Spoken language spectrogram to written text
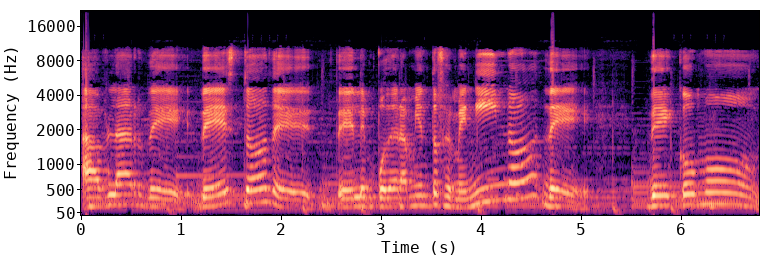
hablar de, esto, de, del empoderamiento femenino, de, de cómo,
